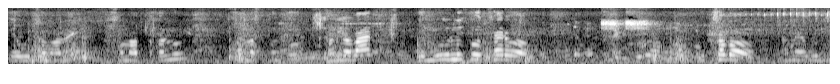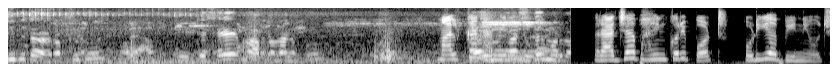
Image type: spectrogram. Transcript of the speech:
ଏ ଉତ୍ସବ ଆମେ ସମାପ୍ତ କଲୁ ସମସ୍ତଙ୍କୁ ଧନ୍ୟବାଦ ଏ ମୁରୁନିକ ଉତ୍ସାହର ଉତ୍ସବ ଆମେ ଉଜ୍ଜୀବିତ ରଖିବୁ ଏ ଉଦ୍ଦେଶ୍ୟରେ ମୁଁ ଆପଣମାନଙ୍କୁ ମାଲକାନଗିରିରୁ ଜୟ ମୋର ରାଜା ଭାଇଙ୍କ ରିପୋର୍ଟ ଓଡ଼ିଆ ବି ନ୍ୟୁଜ୍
